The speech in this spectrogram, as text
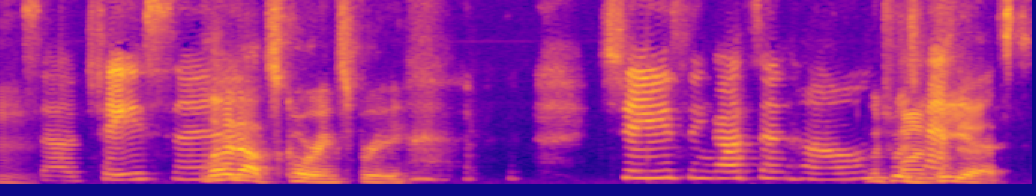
Hmm. So Jason. Let it out. Scoring spree, Jason got sent home. which was Fine. BS.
